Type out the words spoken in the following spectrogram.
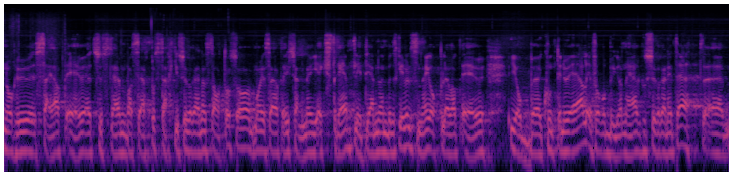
når hun sier at EU er et system basert på sterke, suverene stater, så må jeg si at jeg kjenner meg ekstremt lite igjen i den beskrivelsen. Jeg opplever at EU jobber kontinuerlig for å bygge ned suverenitet eh,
